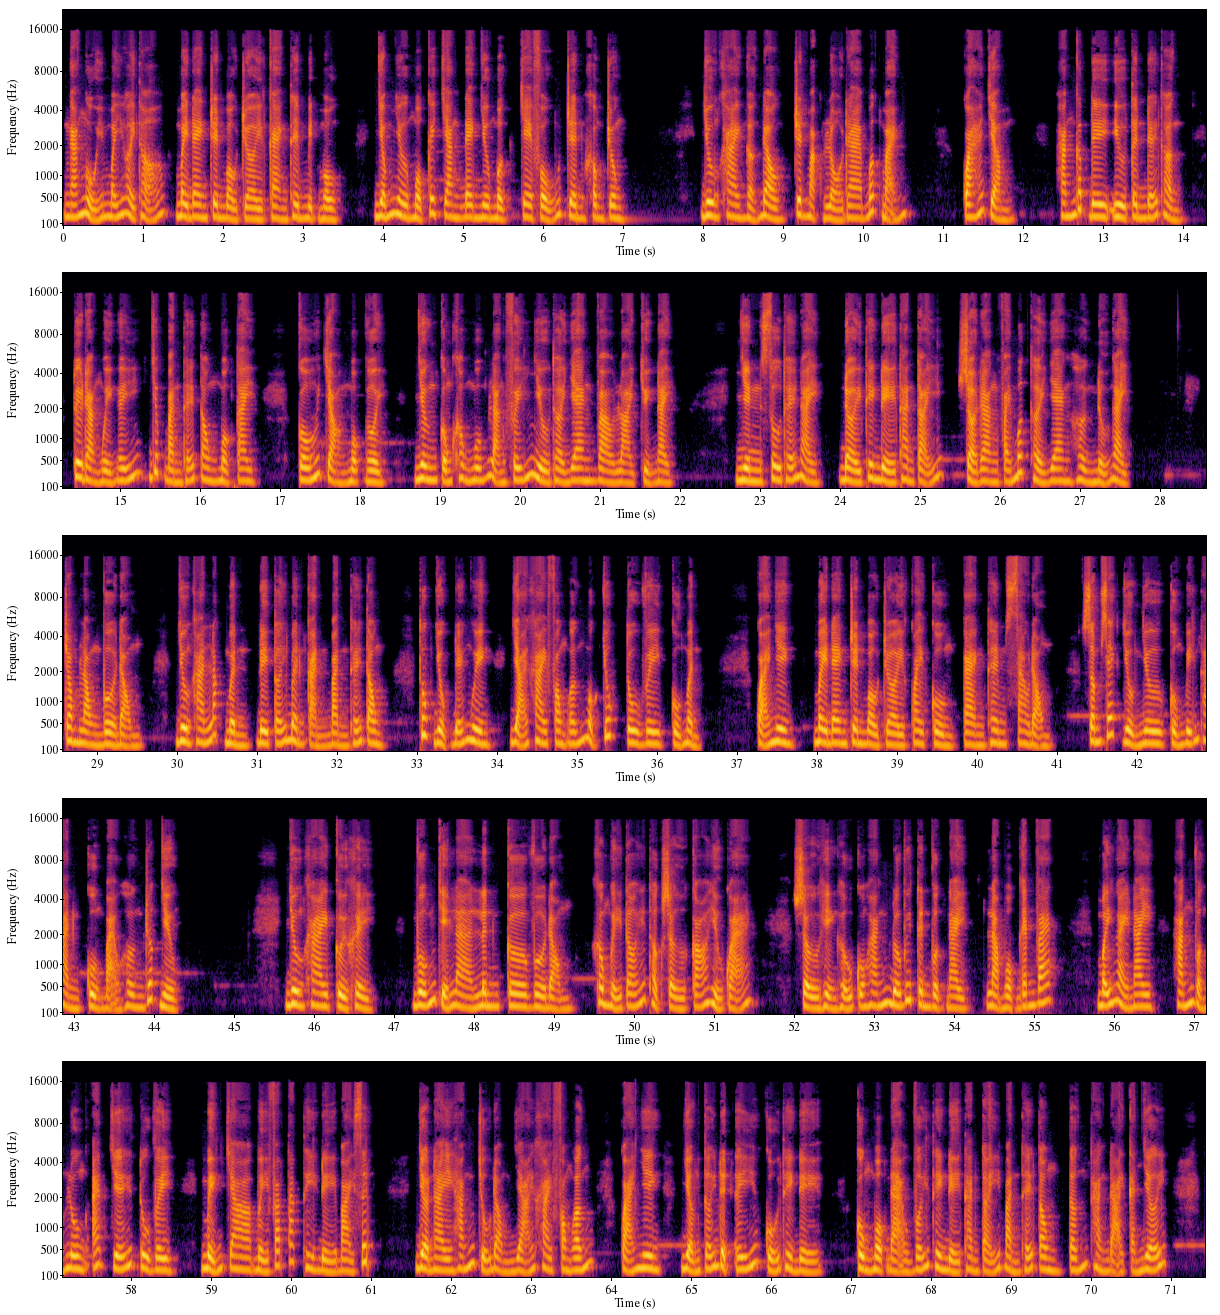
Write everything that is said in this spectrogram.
Ngắn ngủi mấy hơi thở, mây đen trên bầu trời càng thêm mịt mù, giống như một cái chăn đen như mực che phủ trên không trung. Dương Khai ngẩng đầu, trên mặt lộ ra bất mãn. Quá chậm, hắn gấp đi yêu tinh đế thần, tuy rằng nguyện ý giúp Bành Thế Tông một tay, cố chọn một người, nhưng cũng không muốn lãng phí nhiều thời gian vào loại chuyện này. Nhìn xu thế này, đợi thiên địa thanh tẩy, sợ rằng phải mất thời gian hơn nửa ngày. Trong lòng vừa động, Dương Khai lắc mình đi tới bên cạnh Bành Thế Tông, thúc giục đế nguyên giải khai phong ấn một chút tu vi của mình. Quả nhiên, mây đen trên bầu trời quay cuồng càng thêm sao động, sấm sét dường như cũng biến thành cuồng bạo hơn rất nhiều. Dương Khai cười khì, vốn chỉ là linh cơ vừa động, không nghĩ tới thật sự có hiệu quả. Sự hiện hữu của hắn đối với tinh vực này là một gánh vác. Mấy ngày nay, hắn vẫn luôn áp chế tu vi, miễn cho bị pháp tắc thiên địa bài xích. Giờ này hắn chủ động giải khai phong ấn, quả nhiên dẫn tới địch ý của thiên địa. Cùng một đạo với thiên địa thành tẩy bành thế tông tấn thăng đại cảnh giới,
